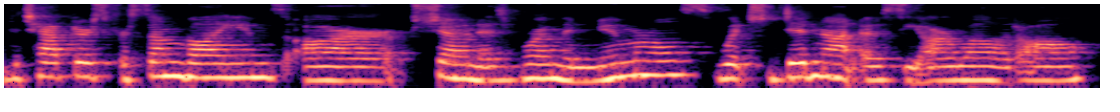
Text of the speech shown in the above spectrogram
the chapters for some volumes are shown as Roman numerals, which did not OCR well at all.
